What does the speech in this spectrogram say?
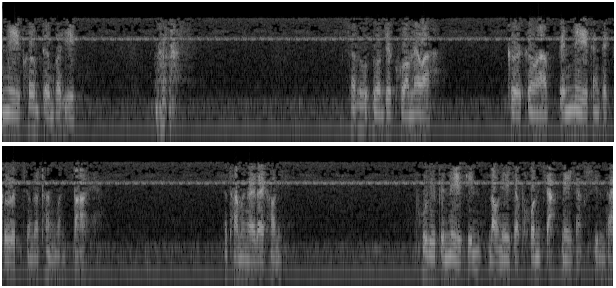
ป็นหนี้เพิ่มเติมก็อีก สรุปรวมใจความแล้วว่า เกิดขึ้นมาเป็นหนี้ตั้งแต่เกิดจนกระทั่งวันตาย จะทำยังไงได้คราวนี้ ผู้ที่เป็นหนี้สินเหล่านี้จะพ้นจากหนี้จากสินได้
